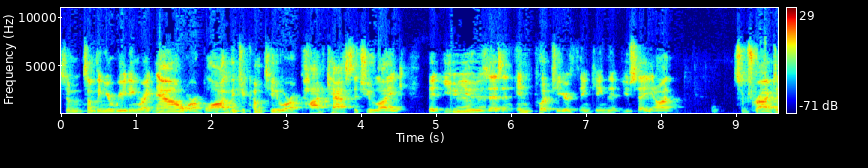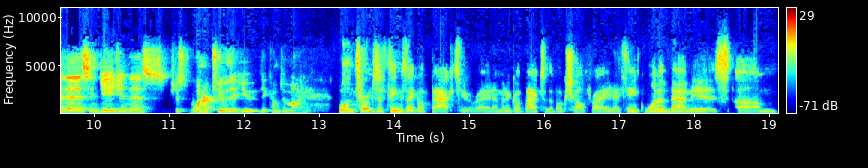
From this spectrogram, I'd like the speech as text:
some something you're reading right now, or a blog that you come to, or a podcast that you like that you yeah, use man. as an input to your thinking that you say, you know what, subscribe to this, engage in this. Just one or two that you that come to mind. Well, in terms of things I go back to, right? I'm going to go back to the bookshelf, right? I think one of them is um,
